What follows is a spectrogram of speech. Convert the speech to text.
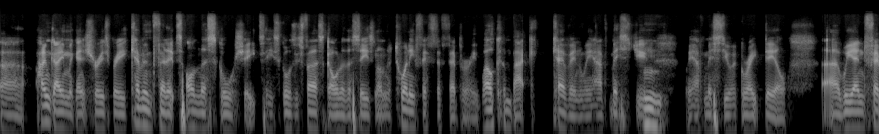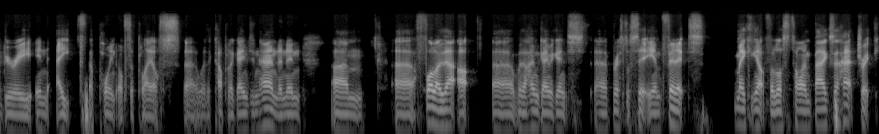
Uh, home game against Shrewsbury. Kevin Phillips on the score sheet. He scores his first goal of the season on the 25th of February. Welcome back, Kevin. We have missed you. Mm. We have missed you a great deal. Uh, we end February in eighth, a point off the playoffs uh, with a couple of games in hand, and then um, uh, follow that up with a home game against Bristol City. And Phillips making up for lost time, bags a hat trick.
